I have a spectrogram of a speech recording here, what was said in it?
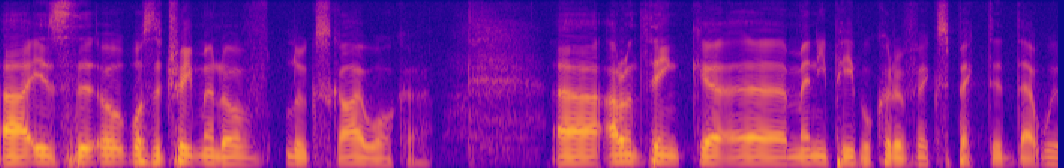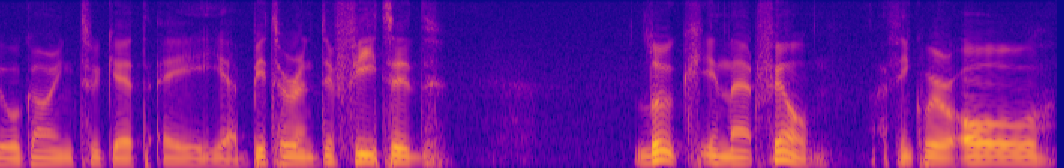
uh, is the, uh, was the treatment of Luke Skywalker. Uh, I don't think uh, uh, many people could have expected that we were going to get a uh, bitter and defeated Luke in that film. I think we were all,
